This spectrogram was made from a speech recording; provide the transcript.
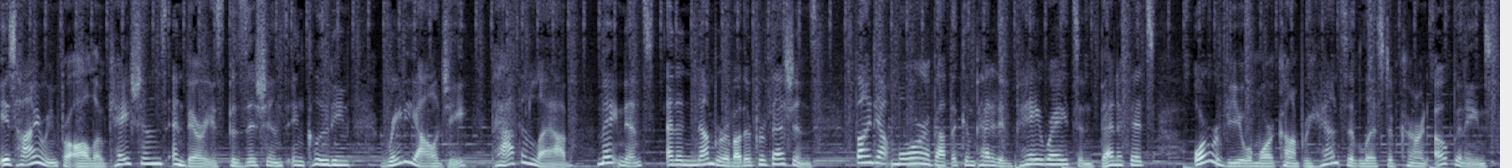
is hiring for all locations and various positions, including radiology, path and lab, maintenance, and a number of other professions. Find out more about the competitive pay rates and benefits or review a more comprehensive list of current openings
